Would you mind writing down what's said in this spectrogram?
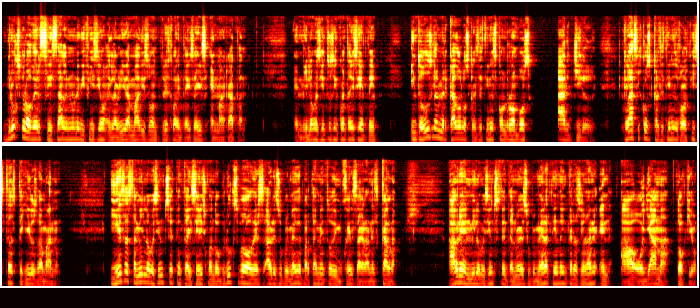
Brooks Brothers se instala en un edificio en la avenida Madison 346 en Manhattan. En 1957, introduce al mercado los calcetines con rombos Argyle, clásicos calcetines golfistas tejidos a mano. Y es hasta 1976 cuando Brooks Brothers abre su primer departamento de mujeres a gran escala Abre en 1979 su primera tienda internacional en Aoyama, Tokio.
